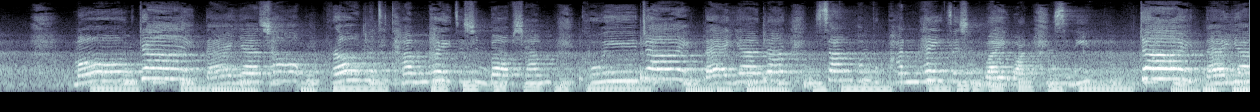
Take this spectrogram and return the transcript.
8มองได้แต่อย่าชอบ เพราะมันจะทำให้ใจฉันบอบช้ำคุยได้แต่อย่านานสร้างความผูกพันให้ใจฉันไว้วันสนิทได้แต่อย่า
